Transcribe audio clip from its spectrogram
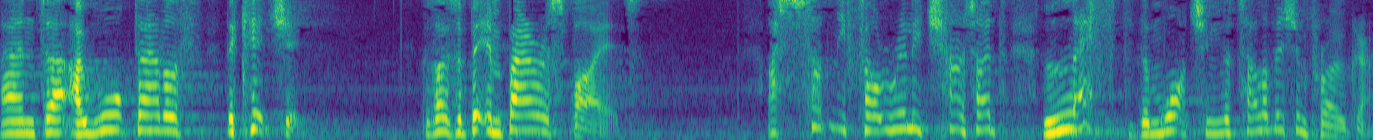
and uh, I walked out of the kitchen because I was a bit embarrassed by it. I suddenly felt really challenged. I'd left them watching the television program.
